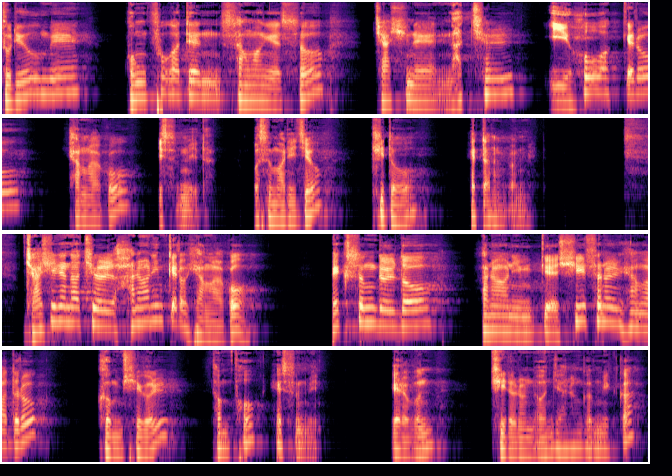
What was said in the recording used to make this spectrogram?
두려움에 공포가 된 상황에서 자신의 낯을 이호와께로 향하고 있습니다. 무슨 말이죠? 기도했다는 겁니다. 자신의 낯을 하나님께로 향하고 백성들도 하나님께 시선을 향하도록 금식을 선포했습니다. 여러분, 기도는 언제 하는 겁니까?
